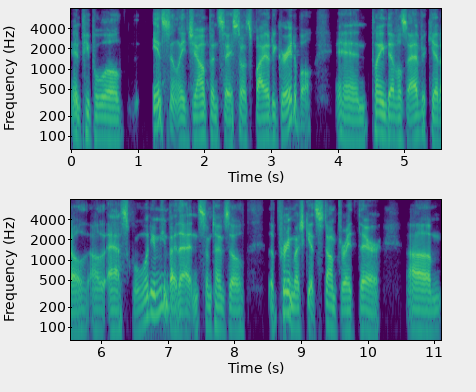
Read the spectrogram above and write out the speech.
and people will instantly jump and say, "So it's biodegradable." And playing devil's advocate, I'll I'll ask, "Well, what do you mean by that?" And sometimes they'll they'll pretty much get stumped right there um,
